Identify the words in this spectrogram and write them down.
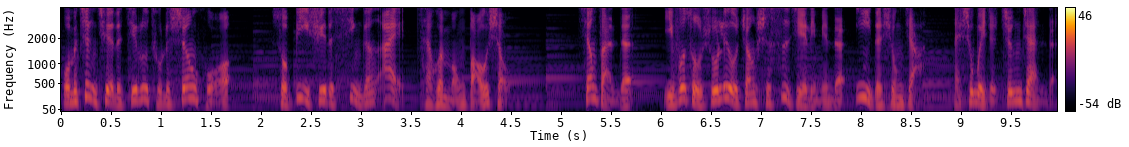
我们正确的基督徒的生活所必须的性跟爱才会蒙保守。相反的，以弗所书六章十四节里面的义的胸甲，乃是为着征战的。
